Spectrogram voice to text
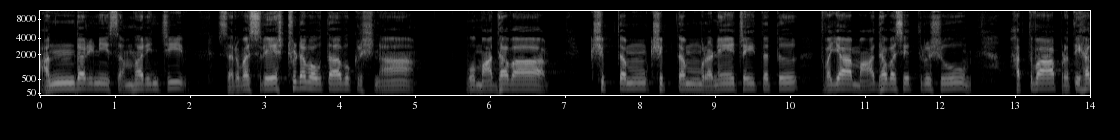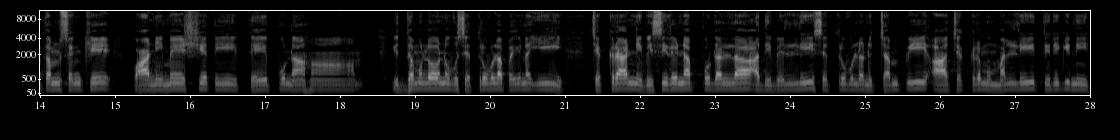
అందరినీ సంహరించి సర్వశ్రేష్ఠుడవవుతావు కృష్ణ. ఓ మాధవా క్షిప్తం క్షిప్తం రణే చైతత్ త్వయా మాధవశత్రుషు హత్వా ప్రతిహతం సంఖ్యే పాణిమేష్యతి తే పునః. యుద్ధములో నువ్వు శత్రువులపైన ఈ చక్రాన్ని విసిరినప్పుడల్లా అది వెళ్ళి శత్రువులను చంపి ఆ చక్రము మళ్ళీ తిరిగి నీ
